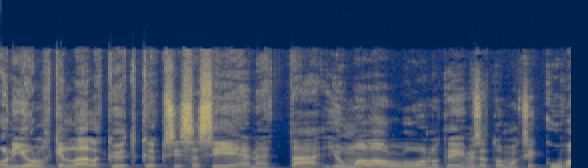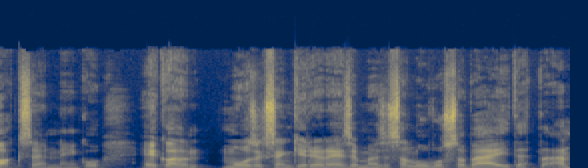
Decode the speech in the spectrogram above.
on jollakin lailla kytköksissä siihen, että Jumala on luonut ihmiset omaksi kuvakseen, niin kuin ekan Mooseksen kirjan ensimmäisessä luvussa väitetään.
